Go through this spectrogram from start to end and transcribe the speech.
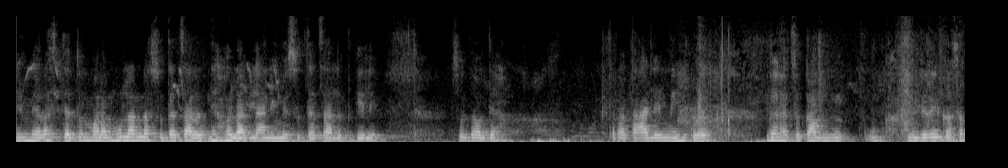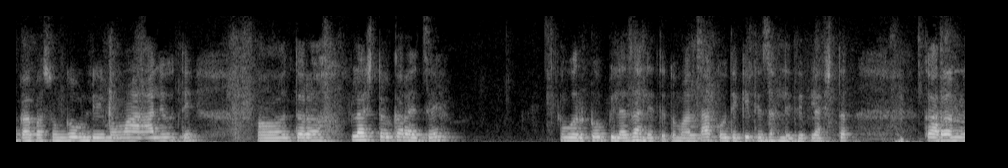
निम्म्या रस्त्यातून मला मुलांना सुद्धा चालत न्यावं लागलं आणि मी सुद्धा चालत गेले. सो जाऊ द्या. तर आता आले मी इकडं. घराचं काम म्हणजे नाही का? सकाळपासून गवंडी मामा आले होते. तर तर करायचं करायचे वर टोपीला झाले ते तुम्हाला दाखवते किती झाले ते प्लास्टर. कारण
